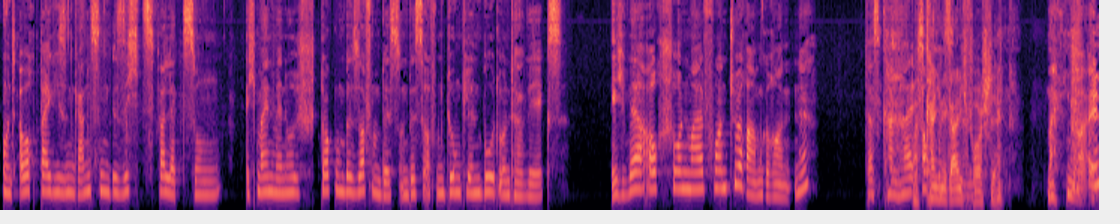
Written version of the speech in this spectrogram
und auch bei diesen ganzen Gesichtsverletzungen. Ich meine, wenn du stocken besoffen bist und bist auf einem dunklen Boot unterwegs. Ich wäre auch schon mal vor den Türrahmen gerannt, ne? Das kann halt das kann ich mir gar nicht vorstellen. Nein,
